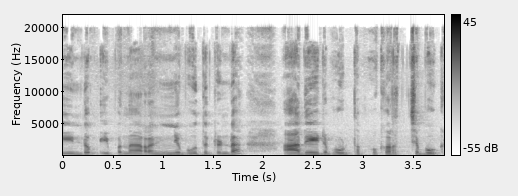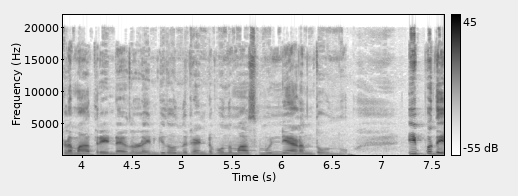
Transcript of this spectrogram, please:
വീണ്ടും ഇപ്പം നിറഞ്ഞു പൂത്തിട്ടുണ്ട്. ആദ്യമായിട്ട് പൂത്തപ്പോൾ കുറച്ച് പൂക്കൾ മാത്രമേ ഉണ്ടായിരുന്നുള്ളൂ. എനിക്ക് തോന്നുന്നു രണ്ട് മൂന്ന് മാസം മുന്നേ ആണെന്ന് തോന്നുന്നു. ഇപ്പോൾ ദേ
